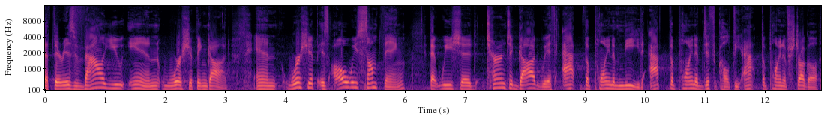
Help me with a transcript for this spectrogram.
That there is value in worshiping God. And worship is always something that we should turn to God with at the point of need, at the point of difficulty, at the point of struggle,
